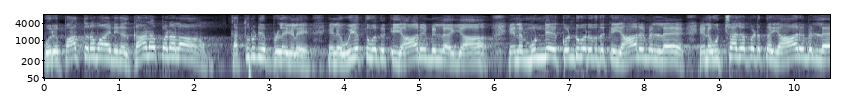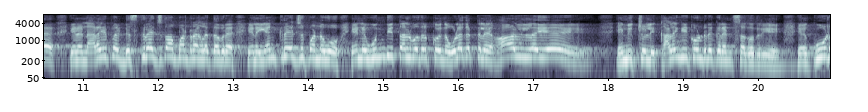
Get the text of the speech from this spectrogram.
ஒரு பாத்திரமாய் நீங்கள் காணப்படலாம். கத்தருடைய பிள்ளைகளே என்னை உயர்த்துவதற்கு யாரும் இல்லை ஐயா. என்னை முன்னே கொண்டு வருவதற்கு யாரும் இல்லை என்னை உற்சாகப்படுத்த யாரும் இல்லை என்னை நிறைய பேர் டிஸ்கரேஜ் தான் பண்ணுறாங்களே தவிர என்னை என்கரேஜ் பண்ணவோ என்னை உந்தி தள்ளுவதற்கோ இந்த உலகத்தில் ஆள் இல்லையே என்று சொல்லி கலங்கி கொண்டிருக்கிறேன் சகோதரி என் கூட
